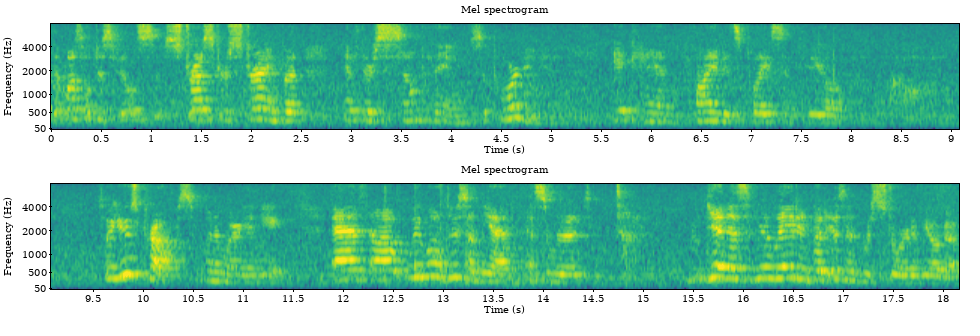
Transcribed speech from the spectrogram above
the muscle just feels stressed or strained, but if there's something supporting it, it can find its place and feel. ah. So use props when and where you need. And uh, we will do some yin and some yin is related but isn't restorative yoga.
